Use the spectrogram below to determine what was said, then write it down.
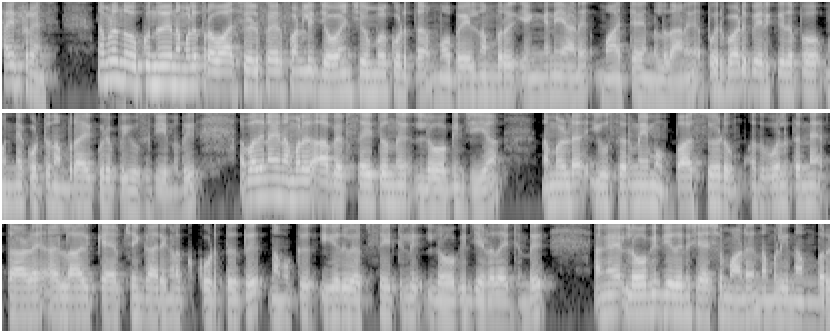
ഹായ് ഫ്രണ്ട്സ് നമ്മൾ നോക്കുന്നത് നമ്മൾ പ്രവാസി വെൽഫെയർ ഫണ്ടിൽ ജോയിൻ ചെയ്യുമ്പോൾ കൊടുത്ത മൊബൈൽ നമ്പർ എങ്ങനെയാണ് മാറ്റുക എന്നുള്ളതാണ്. അപ്പോൾ ഒരുപാട് പേർക്ക് ഇതിപ്പോൾ മുന്നേ കൊടുത്ത നമ്പർ ഇപ്പോൾ യൂസ് ചെയ്യുന്നത്. അപ്പോൾ അതിനായി നമ്മൾ ആ വെബ്സൈറ്റ് ഒന്ന് ലോഗിൻ ചെയ്യുക. നമ്മളുടെ യൂസർ നെയിമും പാസ്വേഡും അതുപോലെ തന്നെ താഴെ ഉള്ള ആ ഒരു ക്യാപ്ചയും കാര്യങ്ങളൊക്കെ കൊടുത്തിട്ട് നമുക്ക് ഈ ഒരു വെബ്സൈറ്റിൽ ലോഗിൻ ചെയ്യേണ്ടതായിട്ടുണ്ട്. അങ്ങനെ ലോഗിൻ ചെയ്തതിന് ശേഷമാണ് നമ്മൾ ഈ നമ്പർ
